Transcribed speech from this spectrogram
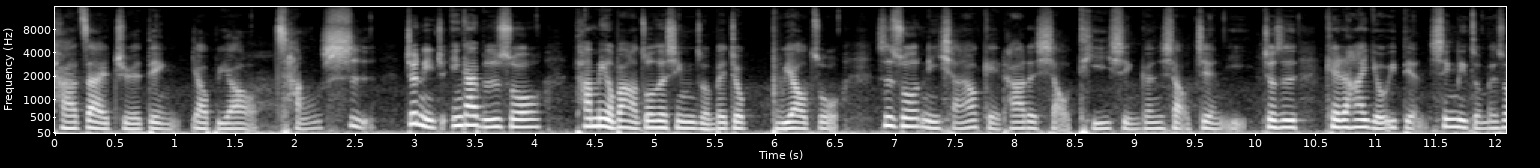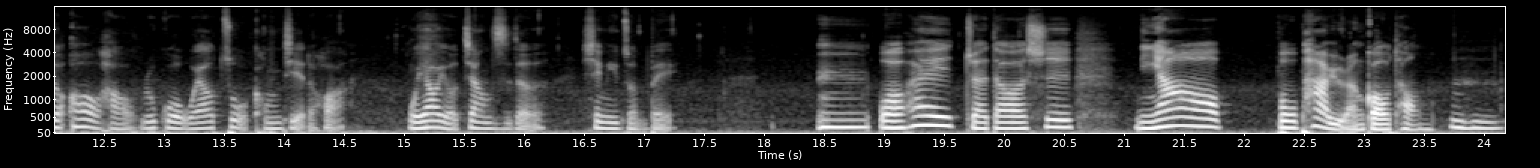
他在决定要不要尝试，就你应该不是说他没有办法做这心理准备就不要做，是说你想要给他的小提醒跟小建议，就是可以让他有一点心理准备说，说哦好，如果我要做空姐的话，我要有这样子的心理准备。嗯，我会觉得是你要不怕与人沟通，嗯哼，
